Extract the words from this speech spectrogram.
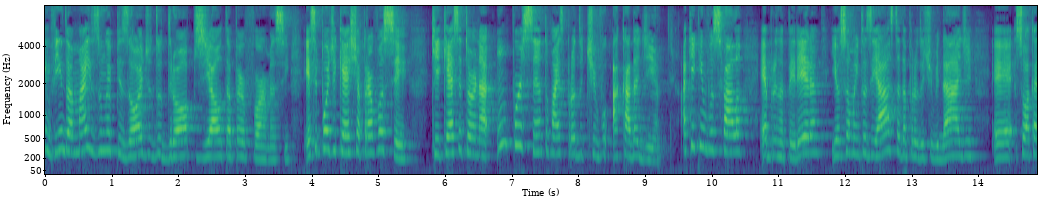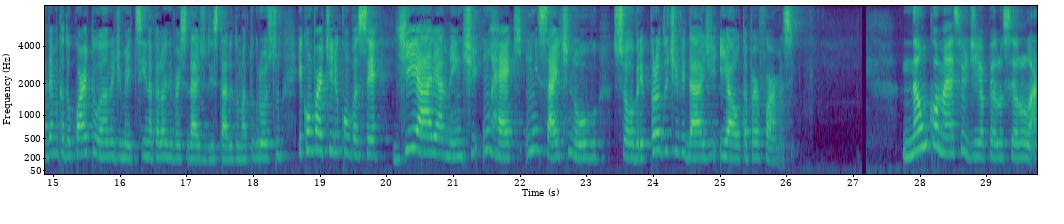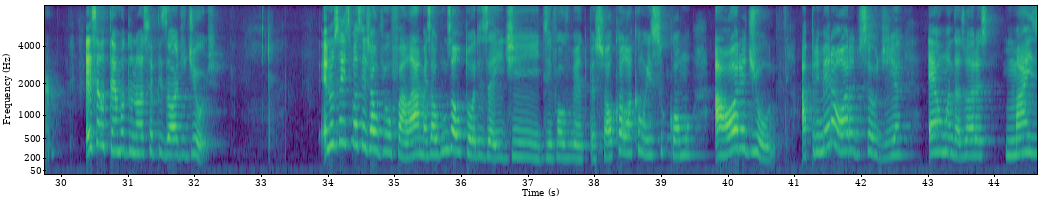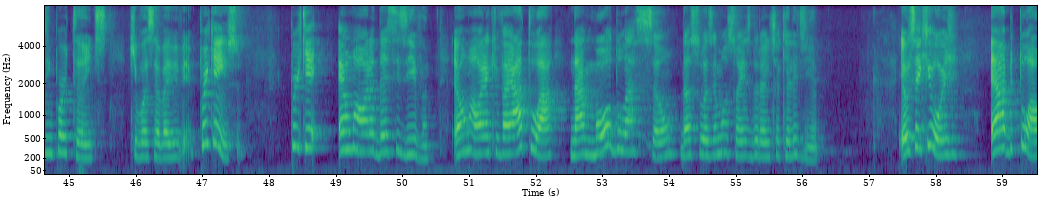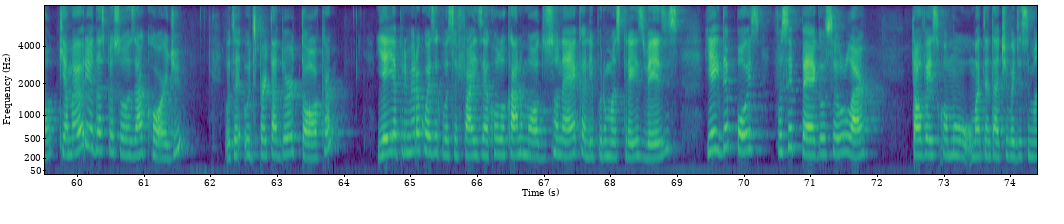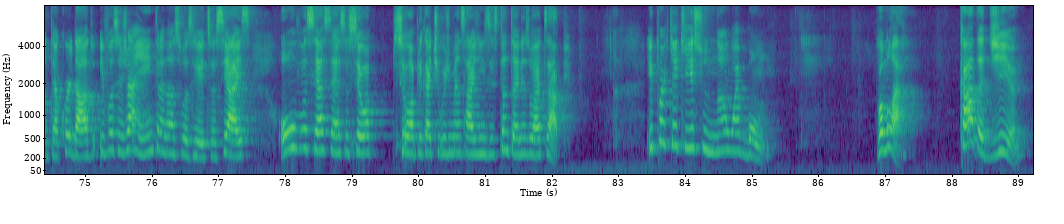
bem-vindo a mais um episódio do Drops de Alta Performance. Esse podcast é para você que quer se tornar 1% mais produtivo a cada dia. Aqui quem vos fala é Bruna Pereira e eu sou uma entusiasta da produtividade, é, sou acadêmica do quarto ano de medicina pela Universidade do Estado do Mato Grosso e compartilho com você diariamente um hack, um insight novo sobre produtividade e alta performance. Não comece o dia pelo celular. Esse é o tema do nosso episódio de hoje. Eu não sei se você já ouviu falar, mas alguns autores aí de desenvolvimento pessoal colocam isso como a hora de ouro. A primeira hora do seu dia é uma das horas mais importantes que você vai viver. Por que isso? Porque é uma hora decisiva, é uma hora que vai atuar na modulação das suas emoções durante aquele dia. Eu sei que hoje é habitual que a maioria das pessoas acorde, o despertador toca, e aí a primeira coisa que você faz é colocar no modo soneca ali por umas três vezes, e aí depois você pega o celular, talvez como uma tentativa de se manter acordado, e você já entra nas suas redes sociais ou você acessa o seu, seu aplicativo de mensagens instantâneas WhatsApp. E por que que isso não é bom? Vamos lá. Cada dia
